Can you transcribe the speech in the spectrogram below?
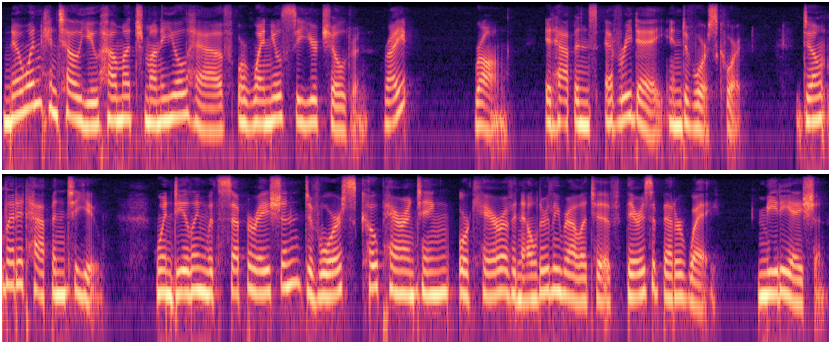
No one can tell you how much money you'll have or when you'll see your children, right? Wrong. It happens every day in divorce court. Don't let it happen to you. When dealing with separation, divorce, co parenting, or care of an elderly relative, there is a better way mediation.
